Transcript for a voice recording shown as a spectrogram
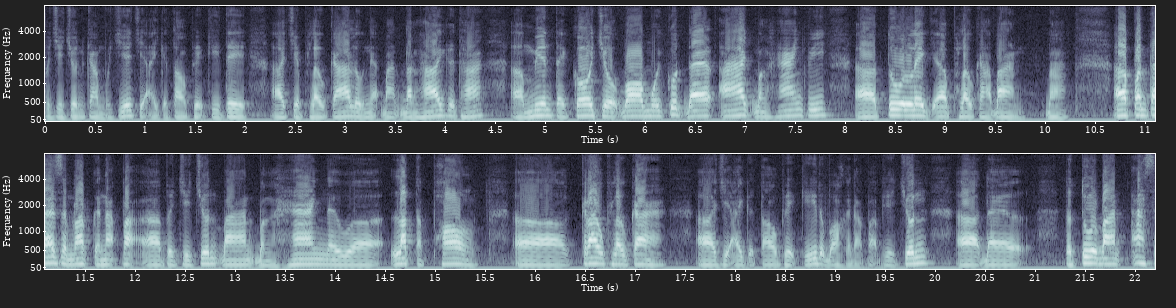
ប្រជាជនកម្ពុជាជាឯកតោភាគីទេ ជាផ្លូវការលោកអ្នកបានដឹងហើយគឺថាមានតែកោជបមួយគត់ដែលអាចបង្ហាញពីតួលេខផ្លូវការបានបាទប៉ុន្តែសម្រាប់គណៈបកប្រជាជនបានបង្ហាញនៅលទ្ធផលក្រៅផ្លូវការជាឯកតោភាគីរបស់គណៈបកប្រជាជនដែលទទួលបានអាស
